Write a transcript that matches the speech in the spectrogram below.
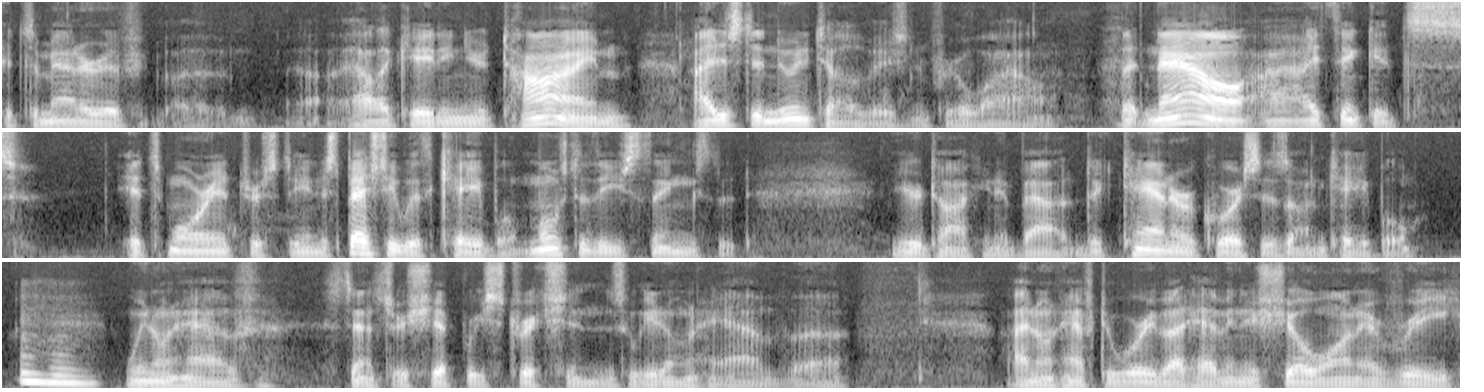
it's a matter of uh, allocating your time. I just didn't do any television for a while. But now I think it's it's more interesting, especially with cable. Most of these things that you're talking about, the Tanner, of course, is on cable. Mhm. We don't have censorship restrictions. We don't have. Uh, I don't have to worry about having a show on every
